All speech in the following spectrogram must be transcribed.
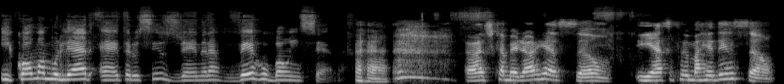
e como a mulher hétero cisgênera vê Rubão em cena. Eu acho que a melhor reação, e essa foi uma redenção,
